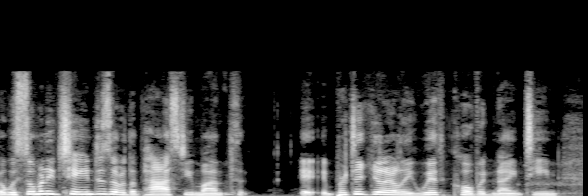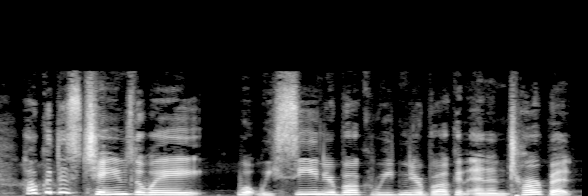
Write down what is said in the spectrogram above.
But with so many changes over the past few months, particularly with COVID 19, how could this change the way what we see in your book, read in your book, and, and interpret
